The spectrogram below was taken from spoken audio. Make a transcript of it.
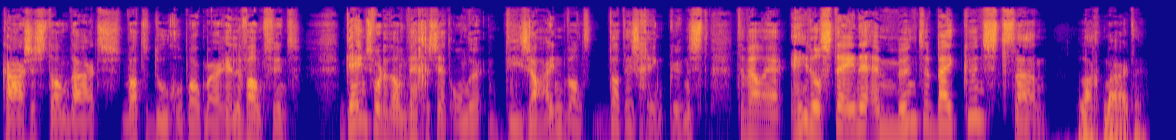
kaarsenstandaards, wat de doelgroep ook maar relevant vindt. Games worden dan weggezet onder design, want dat is geen kunst, terwijl er edelstenen en munten bij kunst staan, lacht Maarten.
